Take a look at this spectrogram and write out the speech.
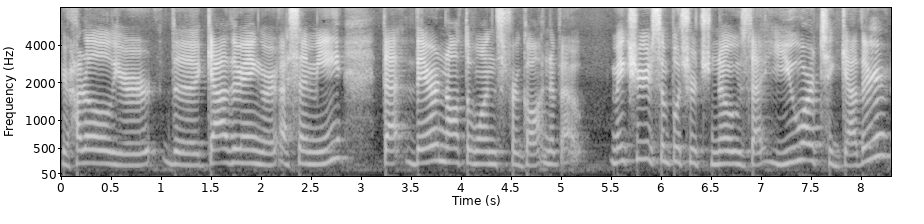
your huddle, your the gathering or SME, that they're not the ones forgotten about. Make sure your simple church knows that you are together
